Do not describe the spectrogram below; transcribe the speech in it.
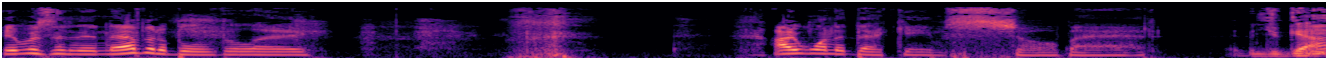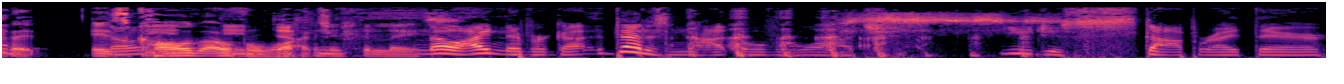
it was an inevitable delay. I wanted that game so bad. You got it. It's No. called The Overwatch. Indefinite. No, I never got. That is not Overwatch. you just stop right there.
